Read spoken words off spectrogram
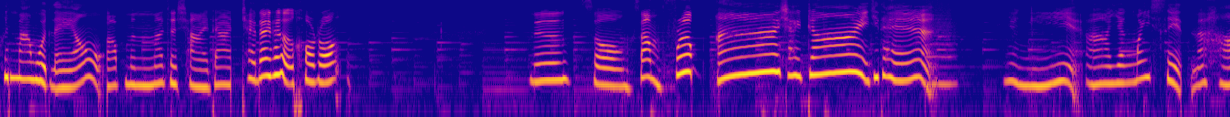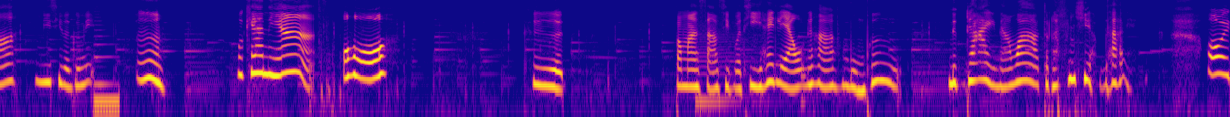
ขึ้นมาหมดแล้วครับมันน่าจะใช้ได้ ใช้ได้เถอะขอร้องหนึ่งสองสามฟึบอ่าใช้ได้ที่แท้ อย่างนี้อ่ายังไม่เสร็จนะคะ มีสีเหลืองตรงนี้เออก็แค่เนี้ยโอ้โห คือประมาณ 30นาทีให้แล้วนะคะ บุ๋มเพิ่งนึกได้นะว่าตรงนั้นมันเหยียบได้ โอ้ my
